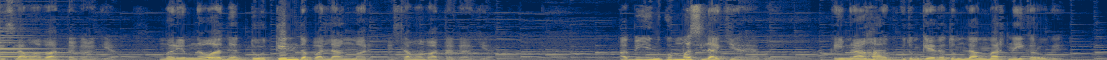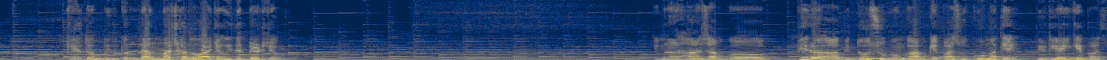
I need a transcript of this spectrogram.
اسلام آباد تک آ گیا۔ مریم نواز نے دو تین دفعہ لانگ مارچ اسلام آباد تک آ گیا۔ ابھی ان کو مسئلہ کیا ہے بھائی؟ کہ عمران خان تم کہتے تم لانگ مارچ نہیں کرو گے۔ کہہ دو بالکل لانگ مارچ کر دو، آ جاؤ، ادھر بیٹھ جاؤ۔ عمران خان صاحب کو پھر ابھی دو صوبوں کا آپ کے پاس حکومت ہے پی ٹی آئی کے پاس۔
